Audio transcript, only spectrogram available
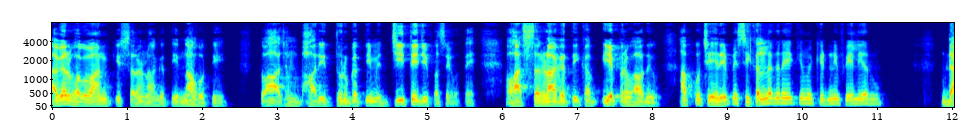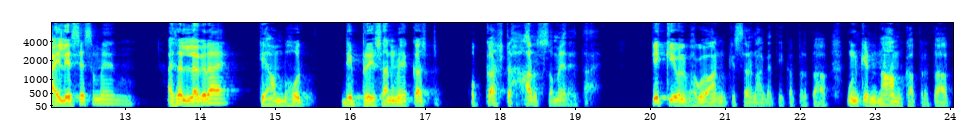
अगर भगवान की शरणागति ना होती तो आज हम भारी दुर्गति में जीते जी फंसे होते और आज शरणागति का ये प्रभाव देखो। आपको चेहरे पे सिकन लग रही है कि मैं किडनी फेलियर हूँ? डायलिसिस में हूँ। ऐसा लग रहा है कि हम बहुत डिप्रेशन में कष्ट और कष्ट हर समय रहता है कि केवल भगवान की शरणागति का प्रताप, उनके नाम का प्रताप।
